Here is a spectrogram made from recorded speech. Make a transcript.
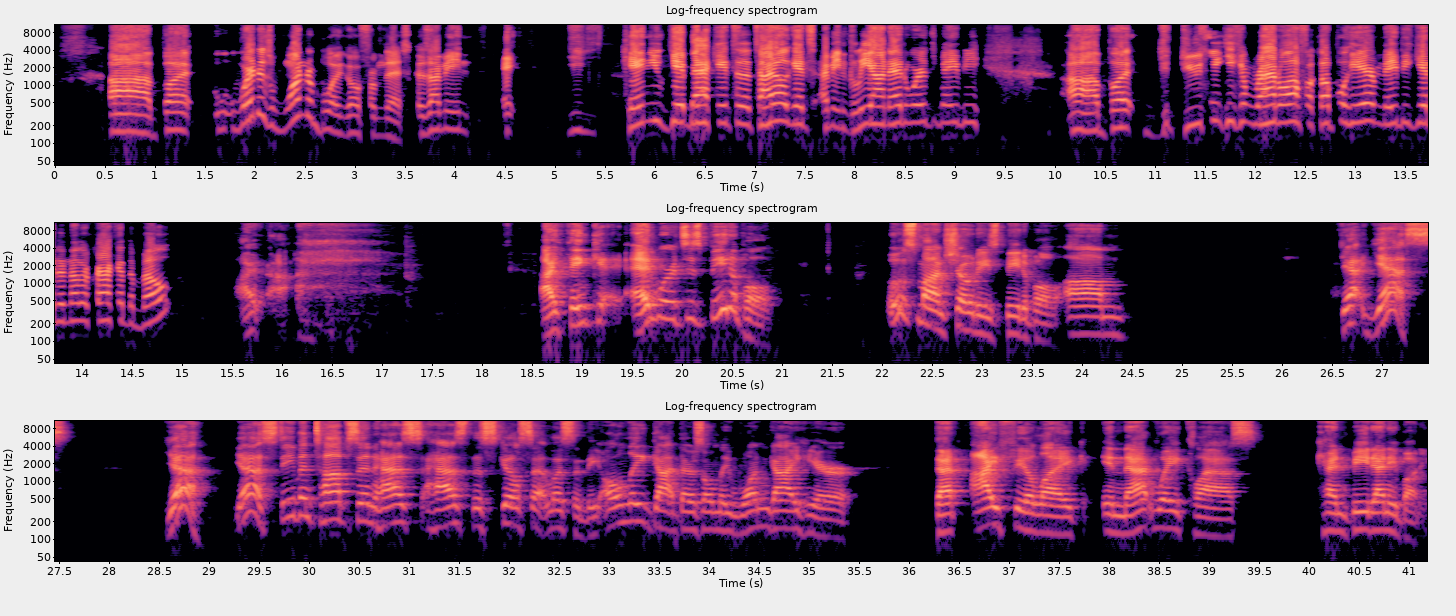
Uh, but where does Wonder Boy go from this? Because I mean, it, you, can you get back into the title against? I mean, Leon Edwards maybe. Uh, but do, do you think he can rattle off a couple here? Maybe get another crack at the belt. I. I... I think Edwards is beatable. Usman showed he's beatable. Um, yeah, yes, yeah, yeah. Stephen Thompson has has the skill set. Listen, the only guy there's only one guy here that I feel like in that weight class can beat anybody.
